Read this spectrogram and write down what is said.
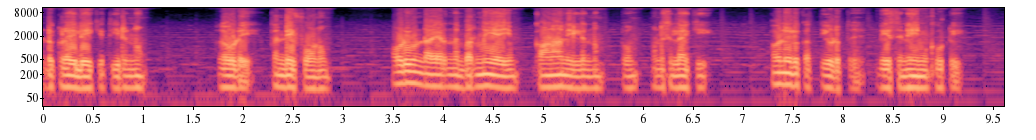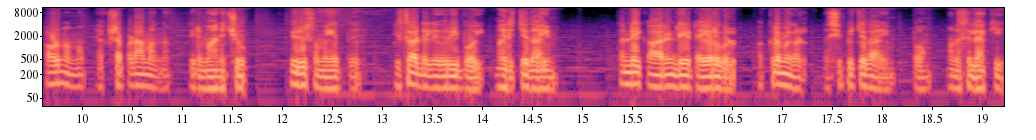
അടുക്കളയിലേക്ക് എത്തിയിരുന്നു. അതോടെ തന്റെ ഫോണും അവിടെ ഉണ്ടായിരുന്ന ബെർണിയെയും കാണാനില്ലെന്നും ടോം മനസ്സിലാക്കി. അവനൊരു കത്തിയെടുത്ത് ഗ്രേസിനെയും കൂട്ടി അവിടെ നിന്നും രക്ഷപ്പെടാമെന്ന് തീരുമാനിച്ചു. ഒരു സമയത്ത് പിസ ഡെലിവറി ബോയ് മരിച്ചതായും തന്റെ കാറിന്റെ ടയറുകൾ അക്രമികൾ നശിപ്പിച്ചതായും ടോം മനസ്സിലാക്കി.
